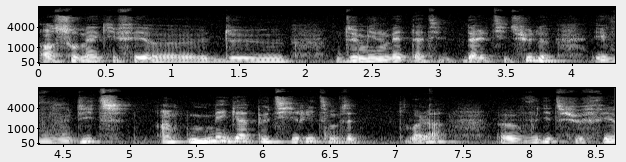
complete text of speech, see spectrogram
un sommet qui fait euh, 2000 mètres d'altitude, et vous vous dites un méga petit rythme, vous êtes, voilà, euh, vous dites, je fais,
